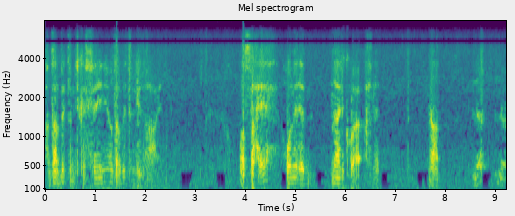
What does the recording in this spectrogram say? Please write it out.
وضربة للكفين وضربة للذراعين والصحيح هو مذهب مالك وأحمد. نعم. لا لا.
